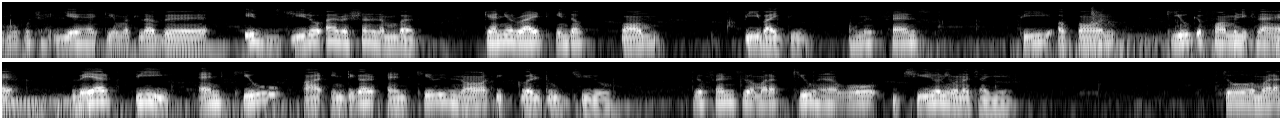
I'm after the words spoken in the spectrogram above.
वो कुछ ये है कि मतलब is zero a rational number can you write in the form P by Q हमें फ्रेंड्स पी अपॉन क्यू के फॉर्म में लिखना है where P and Q are integer and Q is not equal to zero जो फ्रेंड्स जो हमारा क्यू है ना, वो ज़ीरो नहीं होना चाहिए। तो हमारा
